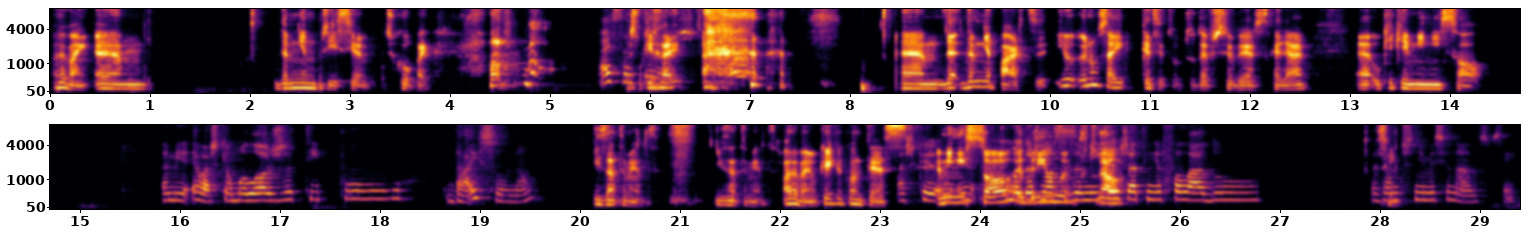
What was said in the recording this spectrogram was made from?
Ora bem, um, da minha notícia, desculpem. Ai, Espirrei. Um, da, da, minha parte, eu, eu, não sei, quer dizer, tu, tu deves saber, se calhar, uh, o que é que é Minisol. Minha, eu acho que é uma loja tipo Daiso, não? Exatamente, exatamente. Ora bem, o que é que acontece? Acho que a Minisol uma abriu das nossas amigas já tinha falado, já nos tinha mencionado, sim.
